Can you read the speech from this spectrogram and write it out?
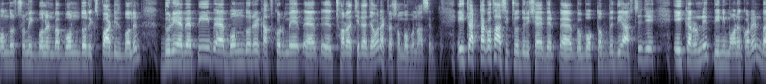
বন্দর শ্রমিক বলেন বা বন্দর এক্সপার্টিস বলেন, দুনিয়াব্যাপী বন্দরের কাজকর্মে ছড়া ছড়াছিড়া যাওয়ার একটা সম্ভাবনা আছে। এই চারটা কথা আশিক চৌধুরী সাহেবের বক্তব্য দিয়ে আসছে যে এই কারণে তিনি মনে করেন বা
